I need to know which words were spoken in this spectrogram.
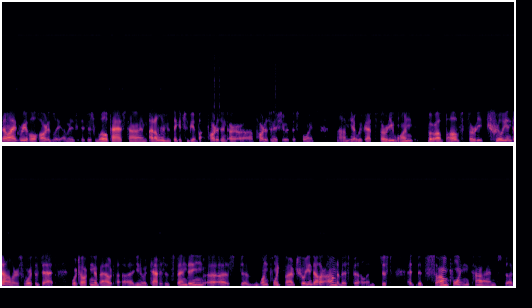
no, I agree wholeheartedly. I mean, it's, it's just well past time. I don't even think it should be a bipartisan or a partisan issue at this point. Um, you know, we've got 31 above 30 trillion dollars worth of debt. We're talking about, uh, you know, a deficit spending, uh, a 1.5 trillion dollar omnibus bill, and just at, at some point in time, uh,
